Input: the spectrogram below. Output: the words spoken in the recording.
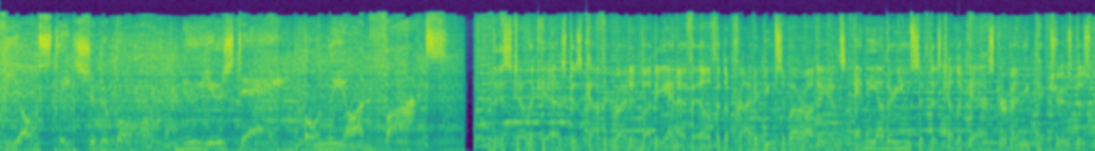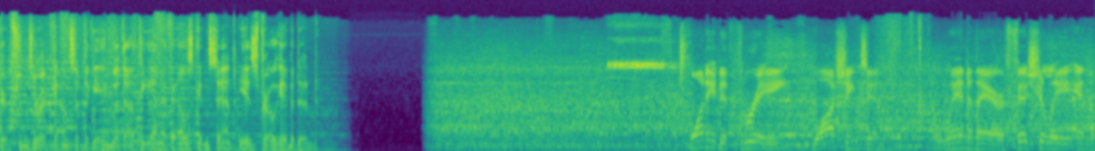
The Allstate Sugar Bowl, New Year's Day, only on Fox. This telecast is copyrighted by the NFL for the private use of our audience. Any other use of this telecast or of any pictures, descriptions, or accounts of the game without the NFL's consent is prohibited. 20 to 3, Washington. A win, and they are officially in the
